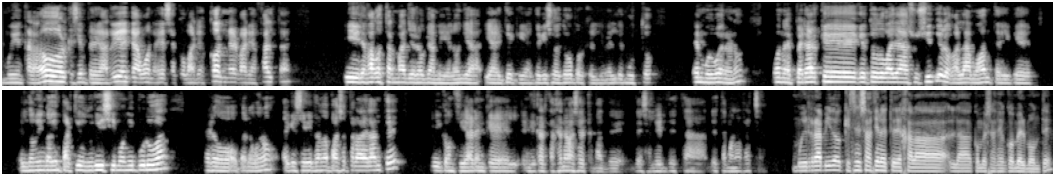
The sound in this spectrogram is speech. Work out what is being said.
muy encarador, que siempre arriesga, bueno, ya sacó varios corners, varias faltas. Y le va a costar más, yo creo, que a Miguelón y a, y a Eteki, sobre todo porque el nivel de Musto es muy bueno, ¿no? Bueno, esperar que, todo vaya a su sitio, lo que hablamos antes, y que el domingo hay un partido durísimo en Ipurúa, pero, pero bueno, hay que seguir dando pasos para adelante y confiar en que, en que Cartagena va a ser capaz de, salir de esta, de esta mala racha. Muy rápido, ¿qué sensaciones te deja la, conversación con Belmonte?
